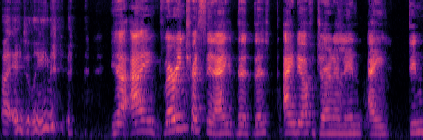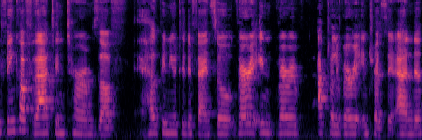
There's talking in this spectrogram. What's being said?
uh, Angeline. Yeah, I very interesting. I the the idea of journaling. I didn't think of that in terms of helping you to define. So very in very actually very interesting. And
